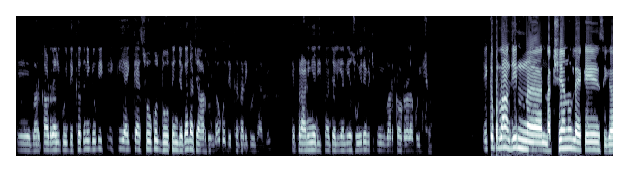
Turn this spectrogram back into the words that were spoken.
ਤੇ ਵਰਕਆਊਟ ਵਾਲੀ ਕੋਈ ਦਿੱਕਤ ਨਹੀਂ ਕਿਉਂਕਿ ਇੱਕ ਹੀ ਇੱਕ ਐਸਓ ਕੋਲ ਦੋ ਤਿੰਨ ਜਗ੍ਹਾ ਦਾ ਚਾਰਜ ਹੁੰਦਾ ਕੋਈ ਦਿੱਕਤ ਵਾਲੀ ਕੋਈ ਗੱਲ ਨਹੀਂ। ਇਹ ਪੁਰਾਣੀਆਂ ਰੀਤਾਂ ਚੱਲੀ ਜਾਂਦੀਆਂ ਸੋ ਇਹਦੇ ਵਿੱਚ ਕੋਈ ਵਰਕਆਊਟ ਵਾਲਾ ਕੋਈ ਇਸ਼ੂ ਇੱਕ ਪ੍ਰਧਾਨ ਜੀ ਨ- ਨਕਸ਼ਿਆਂ ਨੂੰ ਲੈ ਕੇ ਸੀਗਾ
